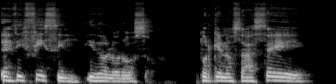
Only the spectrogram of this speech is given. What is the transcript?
es difícil y doloroso, porque nos hace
